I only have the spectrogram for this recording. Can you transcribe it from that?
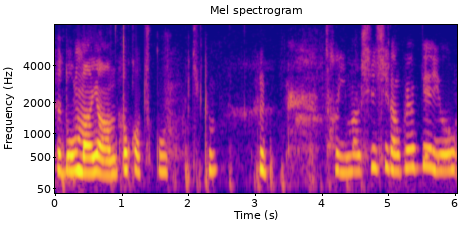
제가 너무 많이 안 떠가지고 지금 저 이만 실시간 끌게요.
